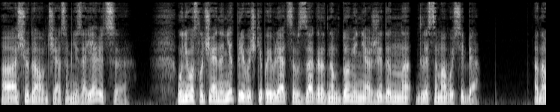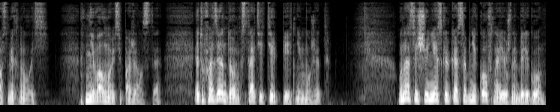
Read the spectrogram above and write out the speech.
«А сюда он часом не заявится? У него случайно нет привычки появляться в загородном доме неожиданно для самого себя?» Она усмехнулась. «Не волнуйся, пожалуйста. Эту фазенду он, кстати, терпеть не может. У нас еще несколько особняков на южном берегу.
